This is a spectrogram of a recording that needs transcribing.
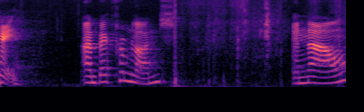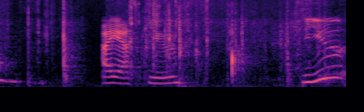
Okay, I'm back from lunch, and now I ask you do you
